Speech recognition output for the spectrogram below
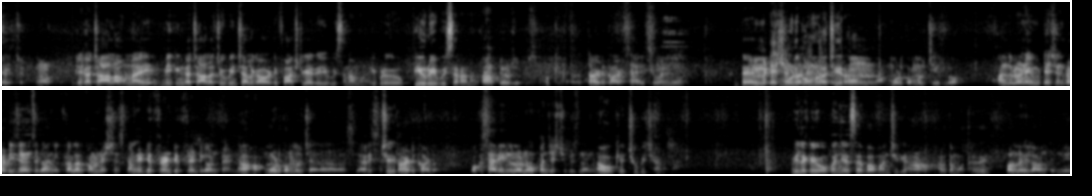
చేయొచ్చు. ఉం. ఇంకా చాలా ఉన్నాయి. మీకు ఇంకా చాలా చూపించాలి కాబట్టి ఫాస్ట్గా అయితే చూపిస్తున్నాము. ఇప్పుడు ప్యూర్ చూపిస్తారా ప్యూర్ చూపిస్తాను ఓకే థర్డ్ కార్డ్ శారీస్ ఇవన్నీ. అంటే ఇమిటేషన్ మూడు కొమ్ముల చీర. మూడు కొమ్ముల చీరలు. అందులోనే ఇమిటేషన్లో డిజైన్స్ కానీ కలర్ కాంబినేషన్స్ కానీ డిఫరెంట్ డిఫరెంట్గా ఉంటాయండి ఆహా. మూడు కొమ్ముల. థర్డ్ కార్డ్ ఒకసారి ఇందులోనే ఓపెన్ చేసి చూపిస్తున్నాను ఆ, ఓకే చూపించాను వీళ్ళకి ఓపెన్ చేస్తే బాగా మంచిగా. అర్థమవుతుంది. పళ్ళు ఇలా ఉంటుంది.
